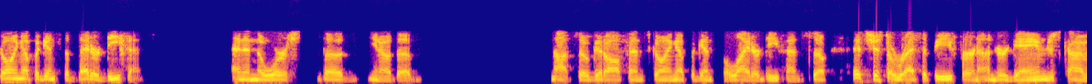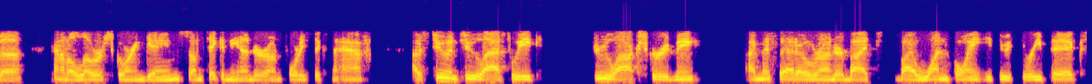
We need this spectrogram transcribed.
going up against the better defense, and then the worst, the you know the not so good offense going up against the lighter defense. So it's just a recipe for an under game, just kind of a kind of a lower scoring game. So I'm taking the under on 46 and a half. I was two and two last week. Drew Lock screwed me. I missed that over under by by one point. He threw three picks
